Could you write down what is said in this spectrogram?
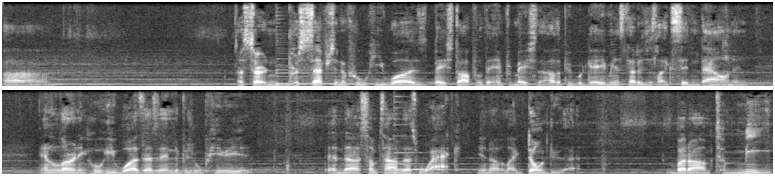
uh, a certain perception of who he was based off of the information that other people gave me instead of just like sitting down and, and learning who he was as an individual period and uh, sometimes that's whack you know like don't do that but um, to me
